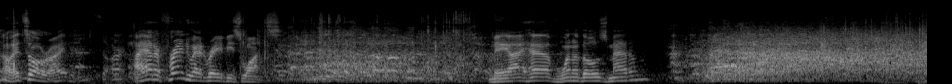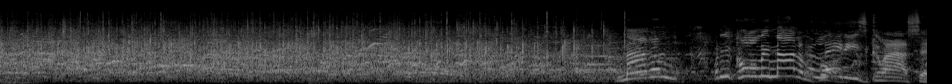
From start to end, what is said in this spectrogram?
no, it's all right. I'm sorry. I had a friend who had rabies once. May I have one of those, madam? Madam? What do you call me madam for? Ladies' glasses.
